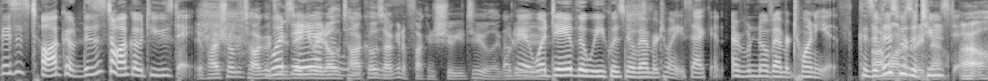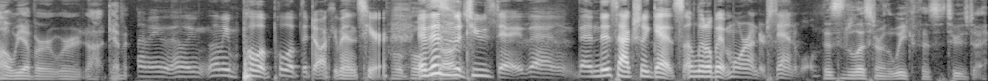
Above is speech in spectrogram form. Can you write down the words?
this is taco this is Taco Tuesday. if I show up to Taco What Tuesday day and you ate all the tacos, is- I'm gonna fucking shoot you too. Like, what do Okay, you? what day of the week was November twenty second or November twentieth? Because if I'm this was a right. Tuesday, Uh, oh, we have our. We're. Oh, damn it. let me, let me let me pull up pull up the documents here. Pull- pull if this is a. Tuesday, then then this actually gets a little bit more understandable. This is the listener of the week. This is Tuesday.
